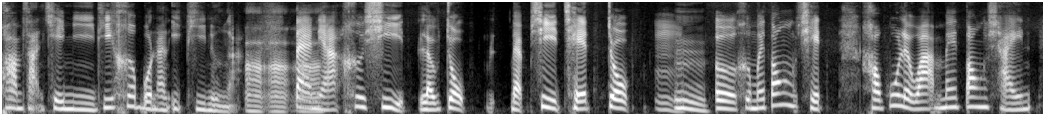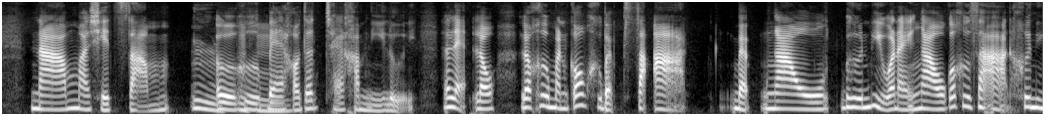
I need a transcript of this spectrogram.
ความสารเคมีที่เคลือบบนนั้นอีกทีหนึ่งอะอ่าอ่าแต่เนี้ยคือฉีดแล้วจบแบบฉีดเช็ดจบอืมเออ คือไม่ต้องเช็ด เขาพูดเลยว่าไม่ต้องใช้น้ำมาเช็ดซ้ำอืม เออ คือแบรนด์เขาจะใช้คำนี้เลยนั่นแหละ แล้วแล้วคือมันก็คือแบบสะอาดแบบเงาพื้นผิวอันไหนเงาก็คือสะอาดขึ้นจ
